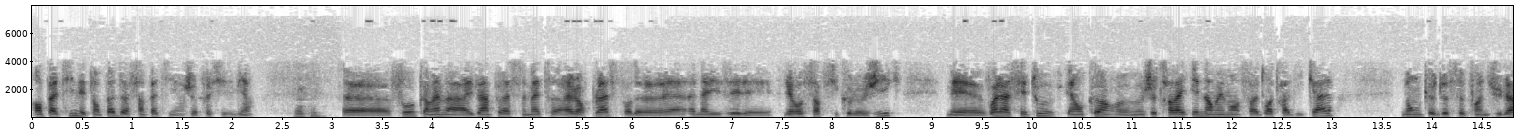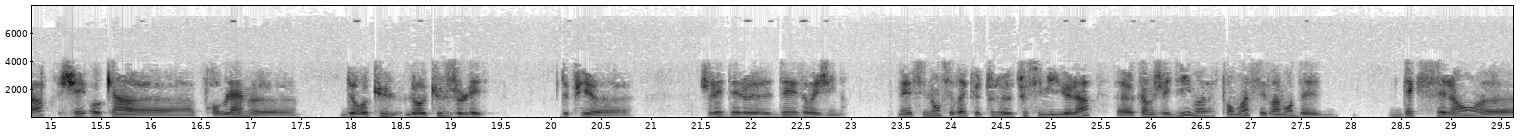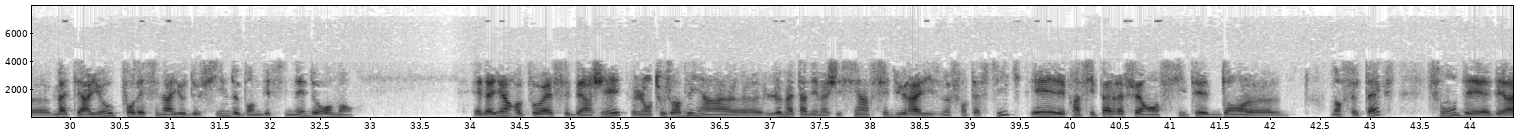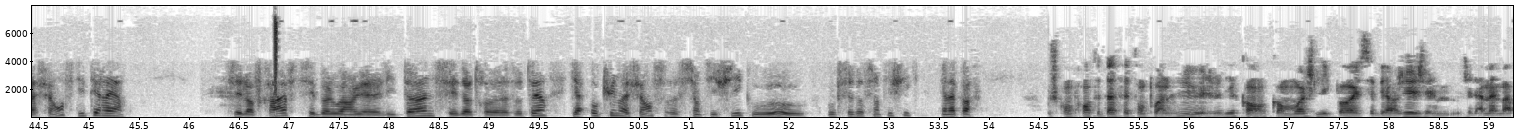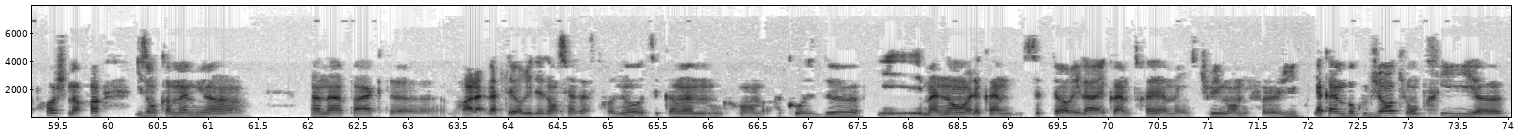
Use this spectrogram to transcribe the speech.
Empathie n'étant pas de la sympathie, hein, je précise bien. Il mhm. euh, faut quand même arriver un peu à se mettre à leur place pour analyser les, les, ressorts psychologiques. Mais euh, voilà, c'est tout. Et encore, euh, je travaille énormément sur la droite radicale. Donc de ce point de vue-là, j'ai aucun euh, problème de recul. Le recul, je l'ai depuis, je l'ai dès, dès les origines. Mais sinon, c'est vrai que tous ces milieux-là, euh, comme je l'ai dit, moi, pour moi, c'est vraiment des d'excellents euh, matériaux pour des scénarios de films, de bandes dessinées, de romans. Et d'ailleurs, Poès et Berger l'ont toujours dit, hein, euh, le matin des magiciens, c'est du réalisme fantastique, et les principales références citées dans, dans ce texte sont des, des références littéraires. C'est Lovecraft, c'est Bulwer Lytton, c'est d'autres auteurs. Il n'y a aucune référence scientifique ou, ou pseudo-scientifique. Il n'y en a pas. Je comprends tout à fait ton point de vue. Et je veux dire, quand, quand moi je lis et Berger, j'ai la même approche. Mais enfin, ils ont quand même eu un, un impact. Euh, voilà, la théorie des anciens astronautes, c'est quand même grande à cause d'eux. Et, maintenant, elle est quand même cette théorie-là est quand même très mainstream en ufologie. Il y a quand même beaucoup de gens qui ont pris euh,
